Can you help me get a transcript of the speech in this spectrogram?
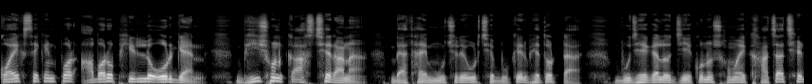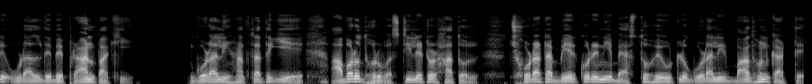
কয়েক সেকেন্ড পর আবারও ফিরল ওর জ্ঞান। ভীষণ কাশছে রানা। ব্যথায় মুচড়ে উঠছে বুকের ভেতরটা। বুঝে গেল যে কোনো সময় খাঁচা ছেড়ে উড়াল দেবে প্রাণ পাখি। গোড়ালি হাতড়াতে গিয়ে আবারও ধরব স্টিলেটোর হাতল। ছোড়াটা বের করে নিয়ে ব্যস্ত হয়ে উঠল গোড়ালির বাঁধন কাটতে।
